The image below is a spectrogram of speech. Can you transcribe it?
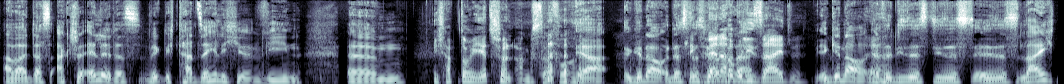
Aber das aktuelle, das wirklich tatsächliche Wien, ähm, Ich habe doch jetzt schon Angst davor. ja, genau. Und das, das Wer hört nach man Uli Seidel. Genau, also dieses, dieses, dieses leicht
